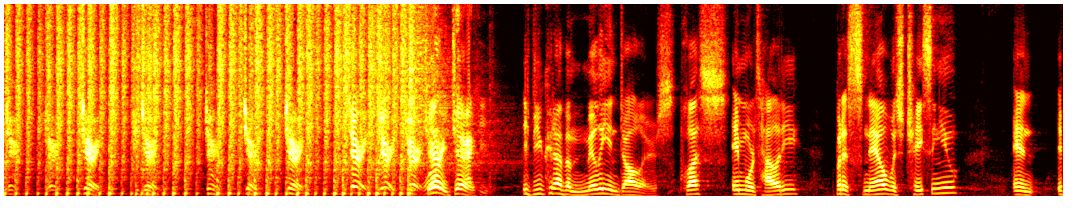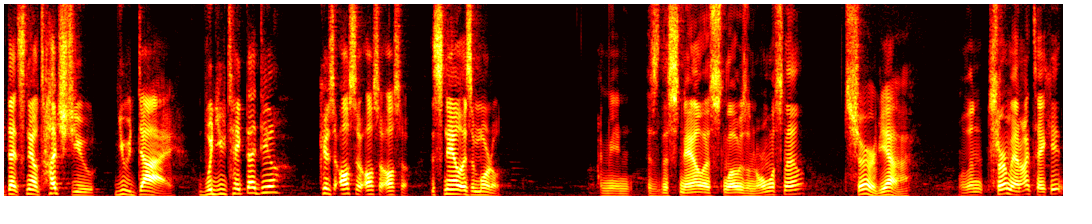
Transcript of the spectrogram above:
Jerry, Jerry, Jerry, Jerry, hey Jerry, Jerry, Jerry, Jerry, Jerry, Jerry, Jerry, Jerry, Jerry. If you could have a million dollars plus immortality, but a snail was chasing you, and if that snail touched you, you would die, would you take that deal? Because also, also, also, the snail is immortal. I mean, is the snail as slow as a normal snail? Sure, yeah. Well then, sure man, I take it.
